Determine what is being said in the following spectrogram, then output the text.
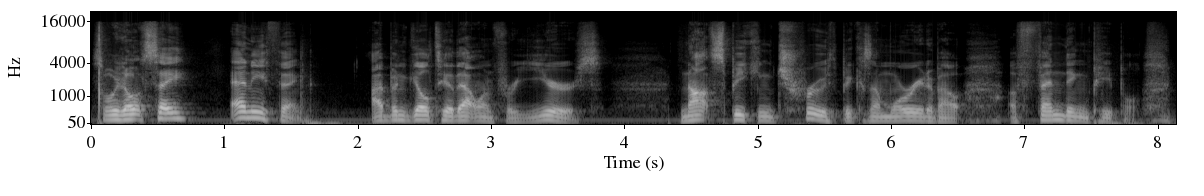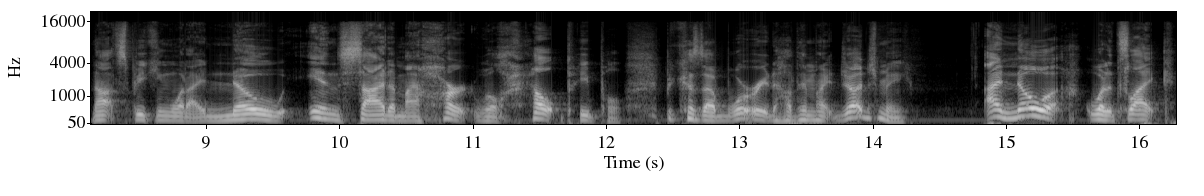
So we don't say anything. I've been guilty of that one for years not speaking truth because I'm worried about offending people, not speaking what I know inside of my heart will help people because I'm worried how they might judge me. I know what it's like.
